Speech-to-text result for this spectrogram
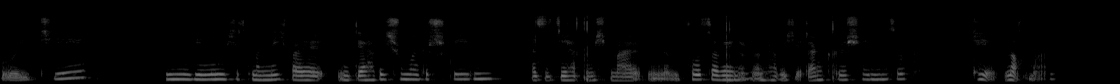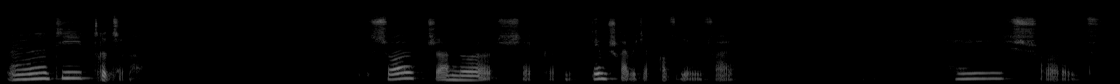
Boiti. Hm, die nehme ich jetzt mal nicht, weil mit der habe ich schon mal geschrieben. Also sie hat mich mal in einem Post erwähnt und dann habe ich ihr Danke geschrieben und so. Okay, nochmal. Äh, die dritte. Scholt Jandor Schecke. Dem schreibe ich auch auf jeden Fall. Hey Scholt.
